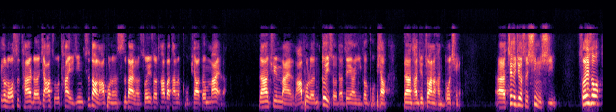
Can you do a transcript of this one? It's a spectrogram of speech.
这个罗斯柴尔德家族他已经知道拿破仑失败了，所以说他把他的股票都卖了，然后去买拿破仑对手的这样一个股票，然后他就赚了很多钱。啊，这个就是信息。所以说，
